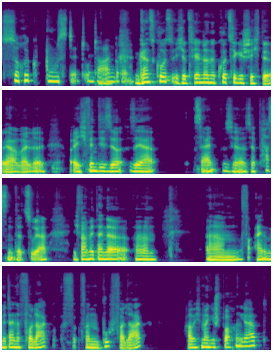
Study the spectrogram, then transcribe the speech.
zurückboostet, unter anderem. Ganz kurz, ich erzähle nur eine kurze Geschichte, ja, weil, äh, weil ich finde diese sehr, sehr, sehr, sehr passend dazu, ja. Ich war mit einer, ähm, ähm, mit einer Verlag, von einem Buchverlag, habe ich mal gesprochen gehabt,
